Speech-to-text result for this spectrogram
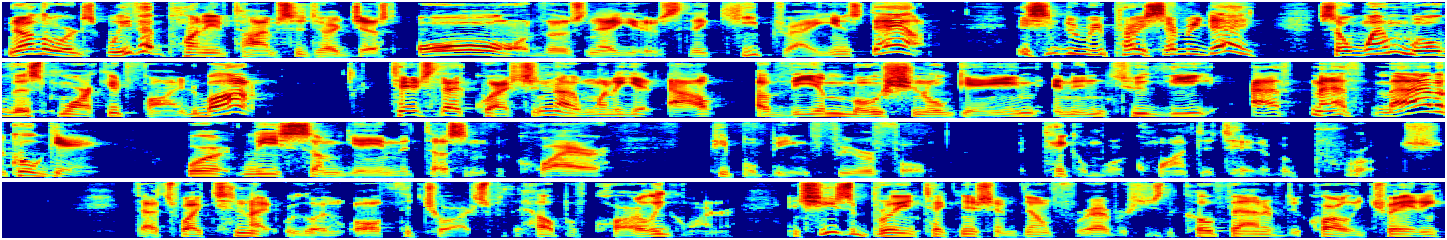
In other words, we've had plenty of time to digest all of those negatives that keep dragging us down. They seem to reprice every day. So when will this market find a bottom? To answer that question, I want to get out of the emotional game and into the mathematical game, or at least some game that doesn't require people being fearful. Take a more quantitative approach. That's why tonight we're going off the charts with the help of Carley Garner. And she's a brilliant technician I've known forever. She's the co founder of DeCarley Trading,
